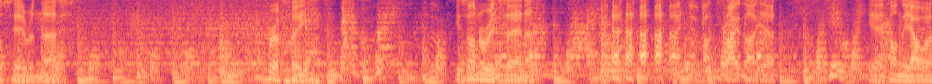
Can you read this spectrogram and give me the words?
Here and there for a fee. He's on a. I was about to cite that, yeah. Yeah, it's on the hour.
